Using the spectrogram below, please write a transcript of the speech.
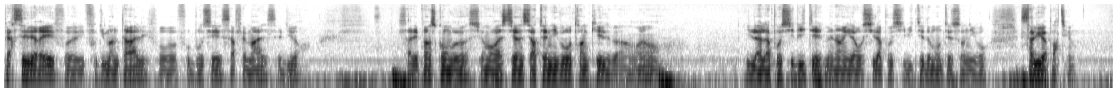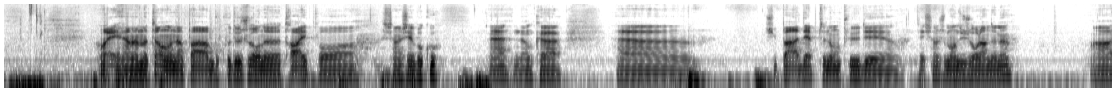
persévérer, il faut, du mental, il faut bosser, ça fait mal, c'est dur. Ça dépend ce qu'on veut. Si on veut rester à un certain niveau tranquille, ben il a la possibilité. Maintenant, il a aussi la possibilité de monter son niveau. Ça lui appartient. Ouais, en même temps, on n'a pas beaucoup de jours de travail pour changer beaucoup. Hein. Donc, euh, euh, je ne suis pas adepte non plus des, changements du jour au lendemain. Ah,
